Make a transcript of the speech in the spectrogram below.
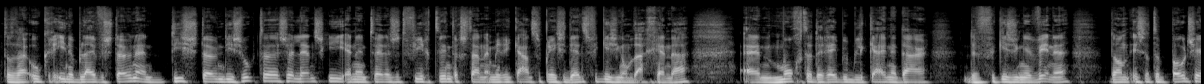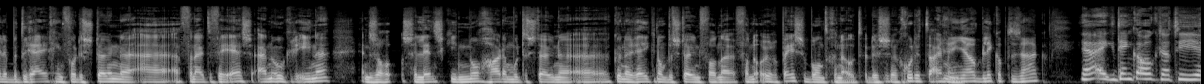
dat wij Oekraïne blijven steunen. En die steun die zoekt uh, Zelensky. En in 2024 staan Amerikaanse presidentsverkiezingen op de agenda. En mochten de Republikeinen daar de verkiezingen winnen dan is dat een potentiële bedreiging voor de steun uh, vanuit de VS aan Oekraïne. En dan zal Zelensky nog harder moeten steunen, uh, kunnen rekenen op de steun van, uh, van de Europese bondgenoten. Dus goede timing. En jouw blik op de zaak? Ja, ik denk ook dat die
